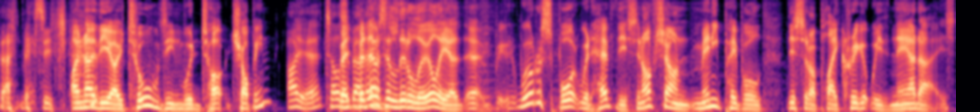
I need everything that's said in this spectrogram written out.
that message. I know the O'Toole's in wood to- chopping. Oh, yeah. Tell us But, about but that was a little earlier. Uh, World of Sport would have this, and I've shown many people this that I play cricket with nowadays.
